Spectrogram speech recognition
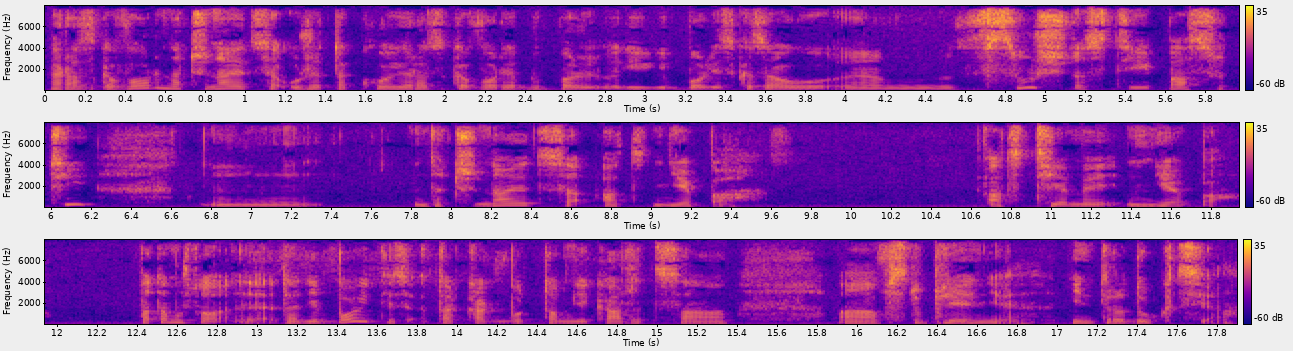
разговор начинается уже такой разговор, я бы более сказал, в сущности, по сути, начинается от неба, от темы неба. Потому что это не бойтесь, это как будто, мне кажется, вступление, интродукция.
